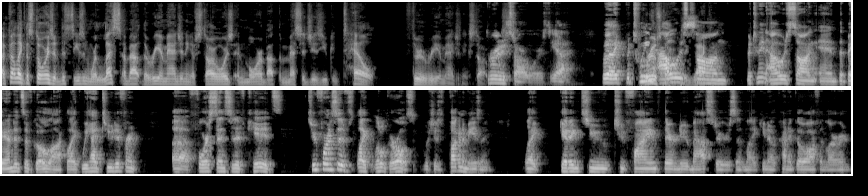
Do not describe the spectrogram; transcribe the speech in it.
i felt like the stories of this season were less about the reimagining of star wars and more about the messages you can tell through reimagining star wars through Star Wars, yeah. But like between Through Star Wars, exactly. song, between our song and the Bandits of Golak, like we had two different uh force sensitive kids, two force sensitive like little girls, which is fucking amazing. Like getting to to find their new masters and like you know kind of go off and learn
